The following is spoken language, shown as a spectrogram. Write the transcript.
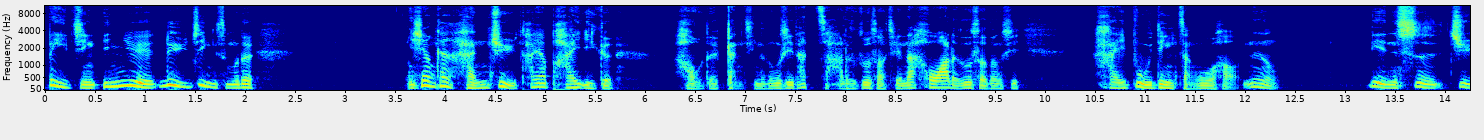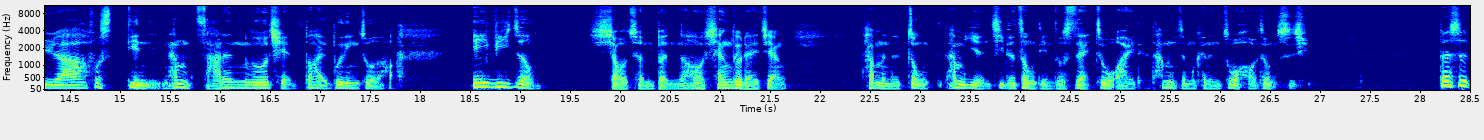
背景音乐、滤镜什么的。你想想看，韩剧他要拍一个好的感情的东西，他砸了多少钱，他花了多少东西。还不一定掌握好那种电视剧啊，或是电影，他们砸了那么多钱，都还不一定做得好。A V 这种小成本，然后相对来讲，他们的重，他们演技的重点都是在做爱的，他们怎么可能做好这种事情？但是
